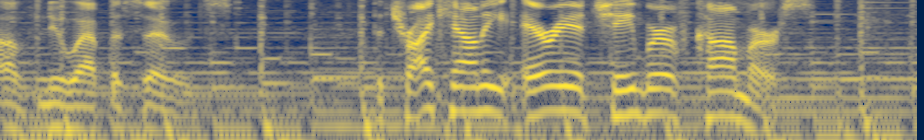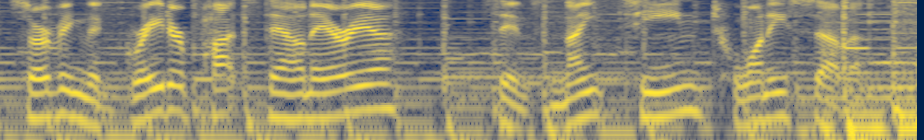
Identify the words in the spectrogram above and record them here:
of new episodes. The Tri County Area Chamber of Commerce, serving the greater Pottstown area since 1927.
